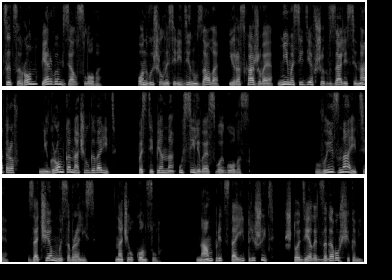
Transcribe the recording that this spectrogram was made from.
Цицерон первым взял слово. Он вышел на середину зала и, расхаживая мимо сидевших в зале сенаторов, негромко начал говорить, постепенно усиливая свой голос. «Вы знаете, зачем мы собрались», — начал консул. «Нам предстоит решить, что делать с заговорщиками.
